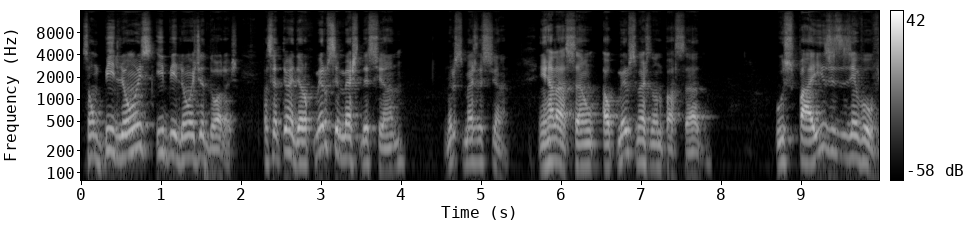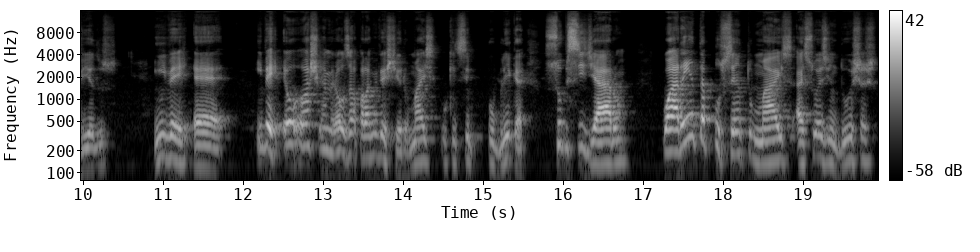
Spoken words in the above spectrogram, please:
São bilhões e bilhões de dólares. Para você ter uma ideia, o primeiro semestre desse ano, primeiro semestre desse ano, em relação ao primeiro semestre do ano passado, os países desenvolvidos, é, eu acho que é melhor usar a palavra investiram, mas o que se publica é subsidiaram 40% mais as suas indústrias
